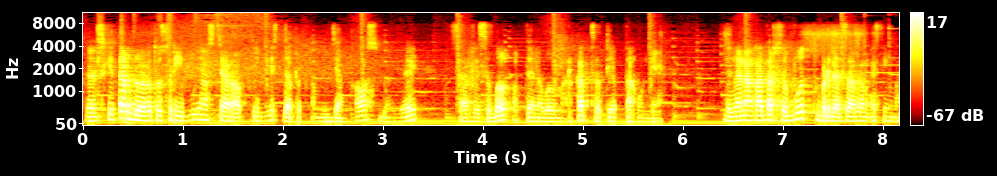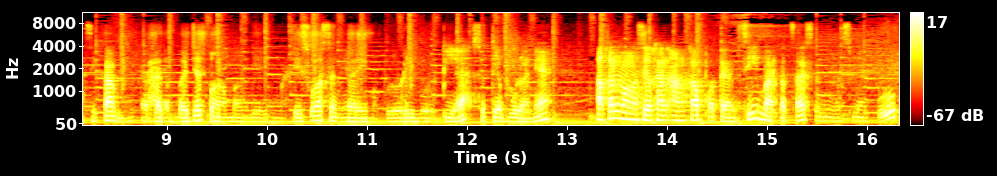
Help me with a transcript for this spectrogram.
dan sekitar 200 ribu yang secara optimis dapat kami jangkau sebagai serviceable obtainable market setiap tahunnya. Dengan angka tersebut, berdasarkan estimasi kami terhadap budget pengembangan diri mahasiswa senilai Rp50.000 setiap bulannya, akan menghasilkan angka potensi market size senilai 90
